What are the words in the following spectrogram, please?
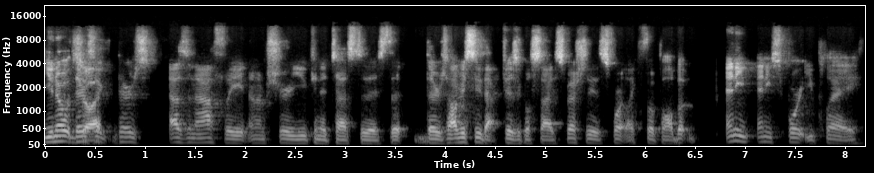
you know, there's so like I, there's as an athlete, and I'm sure you can attest to this, that there's obviously that physical side, especially a sport like football, but any any sport you play,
